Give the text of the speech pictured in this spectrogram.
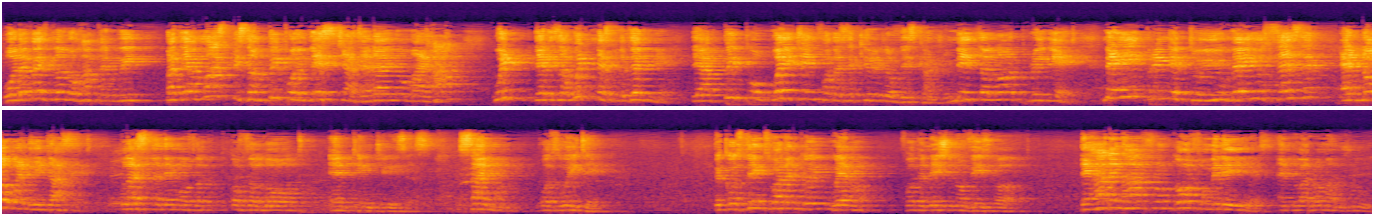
whatever is going to happen, we. But there must be some people in this church, and I know my heart. With, there is a witness within me. There are people waiting for the security of this country. May the Lord bring it. May He bring it to you. May you sense it and know when He does it. Bless the name of the, of the Lord and King Jesus. Simeon was waiting because things weren't going well for the nation of Israel. They hadn't heard from God for many years and were Roman rule.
